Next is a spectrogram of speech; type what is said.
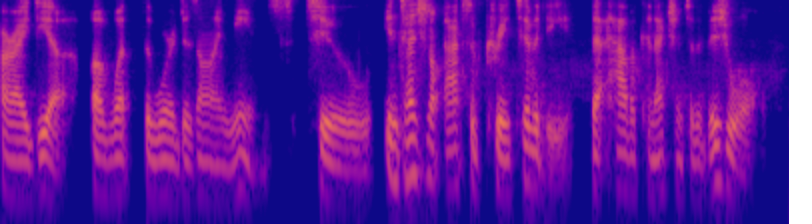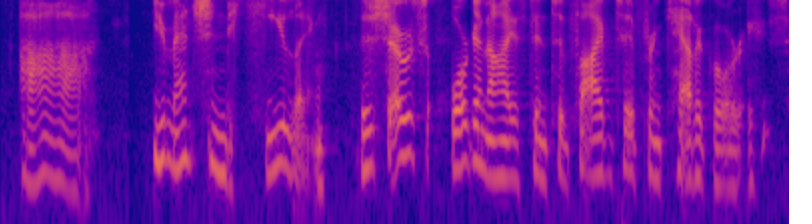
our idea of what the word design means to intentional acts of creativity that have a connection to the visual Ah, you mentioned healing. The show's organized into five different categories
